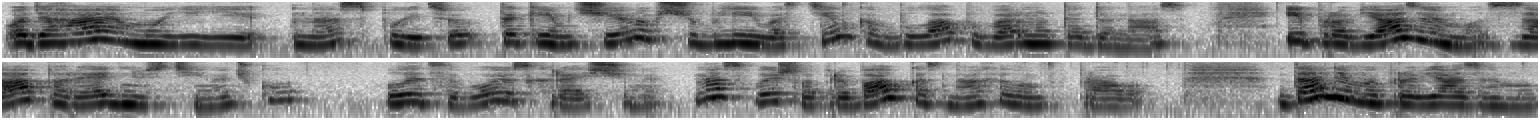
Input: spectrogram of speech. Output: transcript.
одягаємо її на спицю таким чином, щоб ліва стінка була повернута до нас. І пров'язуємо за передню стіночку лицевою схрещеною. У нас вийшла прибавка з нахилом вправо. Далі ми пров'язуємо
